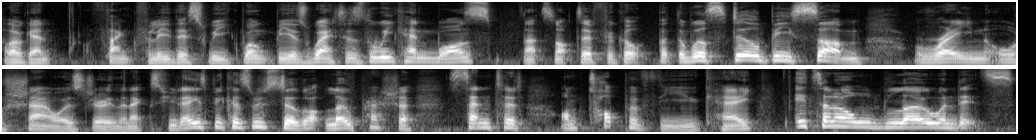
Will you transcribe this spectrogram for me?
Hello again. Thankfully, this week won't be as wet as the weekend was. That's not difficult, but there will still be some rain or showers during the next few days because we've still got low pressure centred on top of the UK. It's an old low and it's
